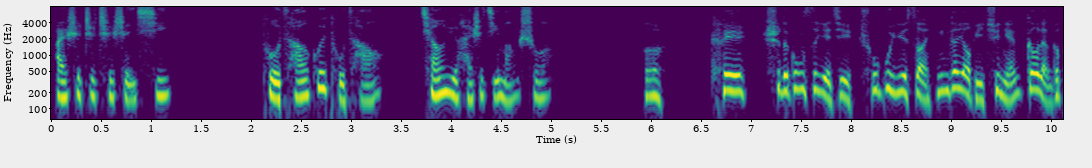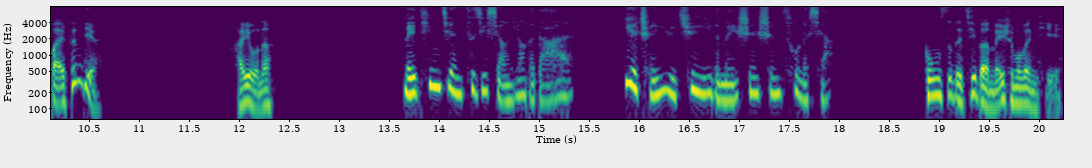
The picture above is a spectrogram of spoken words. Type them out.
而是支持沈西。吐槽归吐槽，乔宇还是急忙说：“呃，K 市的公司业绩初步预算应该要比去年高两个百分点。还有呢？”没听见自己想要的答案，叶晨玉俊逸的眉深深蹙了下。公司的基本没什么问题，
